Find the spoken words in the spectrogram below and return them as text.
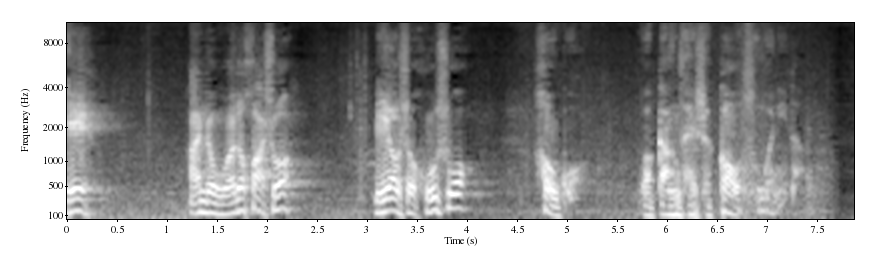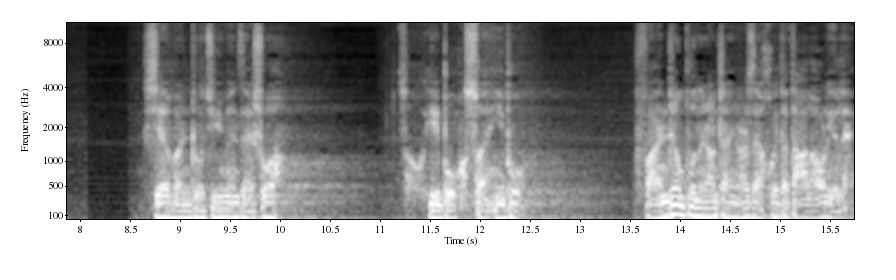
你按照我的话说，你要是胡说，后果我刚才是告诉过你的。先稳住局面再说，走一步算一步，反正不能让占元再回到大牢里来。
